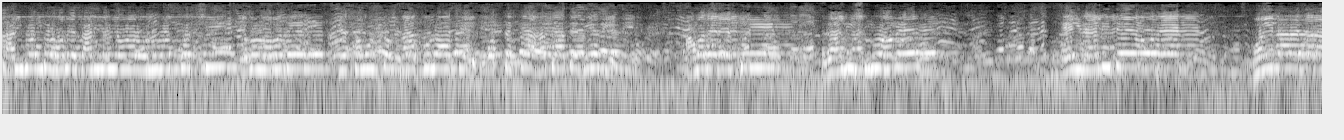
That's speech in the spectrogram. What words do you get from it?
সারিবদ্ধভাবে দাঁড়িয়ে যাওয়ার অনুরোধ করছি এবং আমাদের যে সমস্ত ফ্ল্যাগগুলো আছে, প্রত্যেককে হাতে হাতে দিয়ে দিন। আমাদের এখনই র্যালি শুরু হবে। এই র্যালিতে আমাদের মহিলারা যারা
